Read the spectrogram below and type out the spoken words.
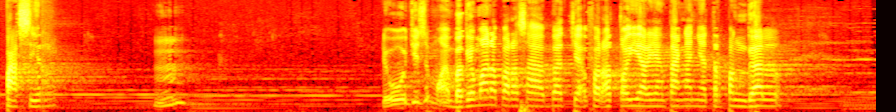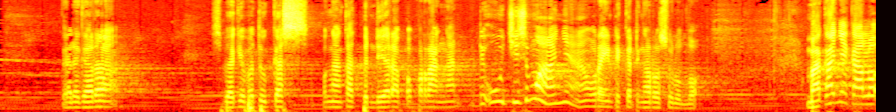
pasir. Hmm? Diuji semua. Bagaimana para sahabat Ja'far atau yang tangannya terpenggal gara-gara sebagai petugas pengangkat bendera peperangan diuji semuanya orang yang dekat dengan Rasulullah makanya kalau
